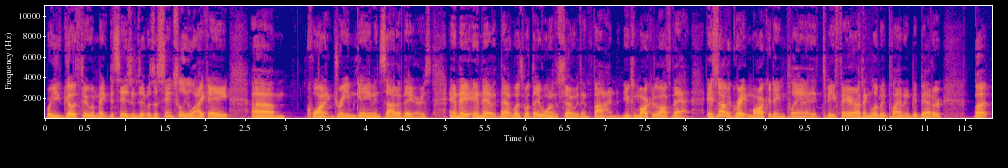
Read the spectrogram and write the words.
where you go through and make decisions, it was essentially like a um, Quantic Dream game inside of theirs, and they and that, that was what they wanted to show. Then fine, you can market it off that. It's not a great marketing plan. To be fair, I think Little Big Planet would be better. But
